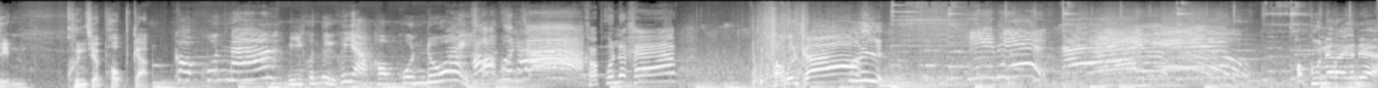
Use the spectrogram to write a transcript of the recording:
สิน คุณจะพบกับ ขอบคุณนะ มีคนอื่นเขาอยากขอบคุณด้วย ขอบคุณค่ะ ขอบคุณนะครับ ขอบคุณครับ พี่พี่ไหนพี่ขอบคุณอะไรกันเนี่ย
